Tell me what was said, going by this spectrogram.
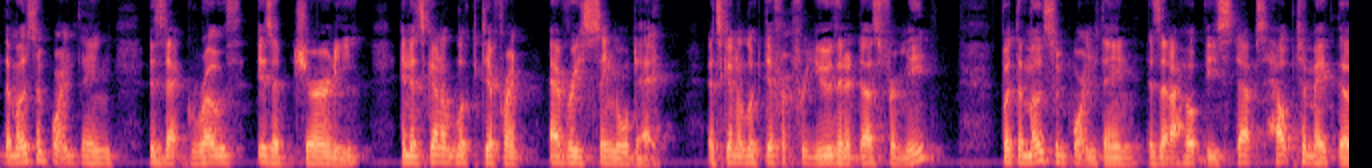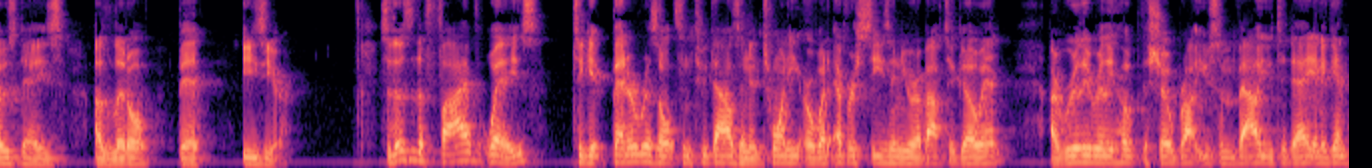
The most important thing is that growth is a journey and it's going to look different every single day. It's going to look different for you than it does for me. But the most important thing is that I hope these steps help to make those days a little bit easier. So, those are the five ways to get better results in 2020 or whatever season you're about to go in. I really, really hope the show brought you some value today. And again,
